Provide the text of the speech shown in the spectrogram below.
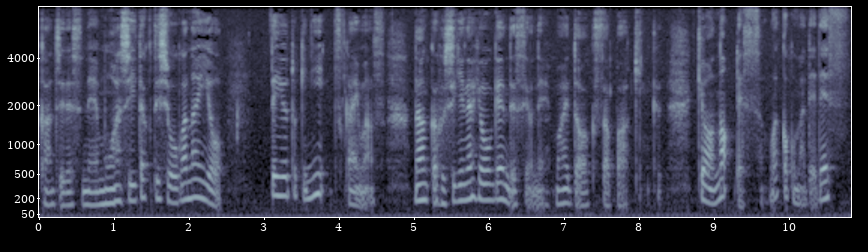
感じですね。もう足痛くてしょうがないよ。っていう時に使います。なんか不思議な表現ですよね。My dogs are barking. 今日のレッスンはここまでです。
